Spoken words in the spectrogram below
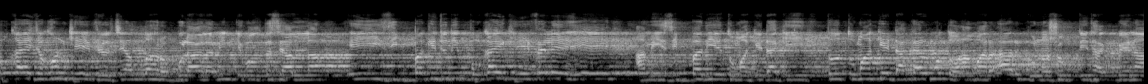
পোকায় যখন খেয়ে ফেলছে, আল্লাহ রব্বুল আলমিনকে বলতেছে, আল্লাহ আমি জিব্বা দিয়ে তোমাকে ডাকি, তো তোমাকে ডাকার মতো আমার আর কোনো শক্তি থাকবে না।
